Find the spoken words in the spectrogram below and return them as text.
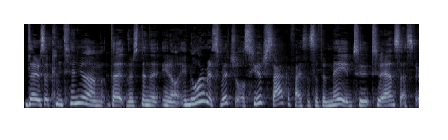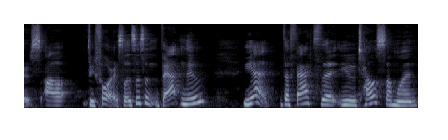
there's a continuum that there's been, the, you know, enormous rituals, huge sacrifices have been made to to ancestors uh, before. So this isn't that new. Yet the fact that you tell someone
